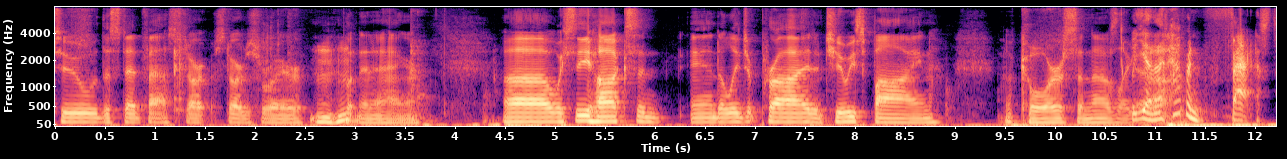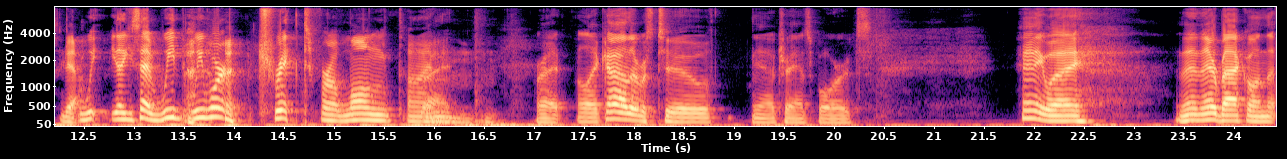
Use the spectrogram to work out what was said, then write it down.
to the Steadfast Star, Star Destroyer, Mm-hmm. putting it in a hangar. Uh, we see Hux and and Allegiant Pride, and Chewie's fine, of course. And I was like, But yeah, that "Oh." happened fast. Yeah. we like you said, we we weren't tricked for a long time. Right. Right. Like, oh, there was two. you know, transports. Anyway, then they're back on the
